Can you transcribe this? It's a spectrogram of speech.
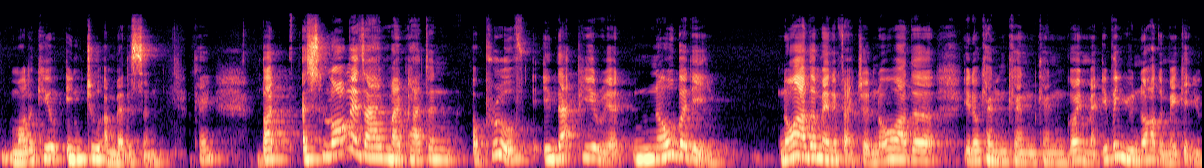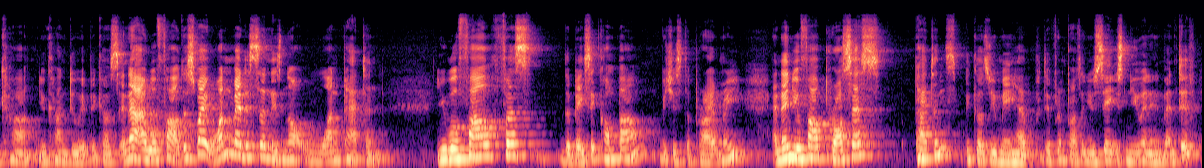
molecule into a medicine okay? But as long as i have my patent approved in that period nobody no other manufacturer no other you know can can can go and even you know how to make it you can't you can't do it because and then i will file. That's why one medicine is not one patent. You will file first the basic compound which is the primary and then you file process patents because you may have different process. You say it's new and inventive.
